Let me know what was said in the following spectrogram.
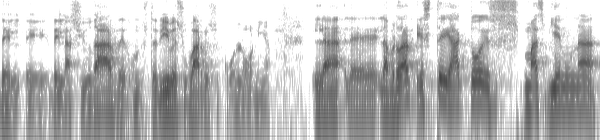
eh, de la ciudad, de donde usted vive, su barrio, su colonia. La, la, verdad, este acto es más bien una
